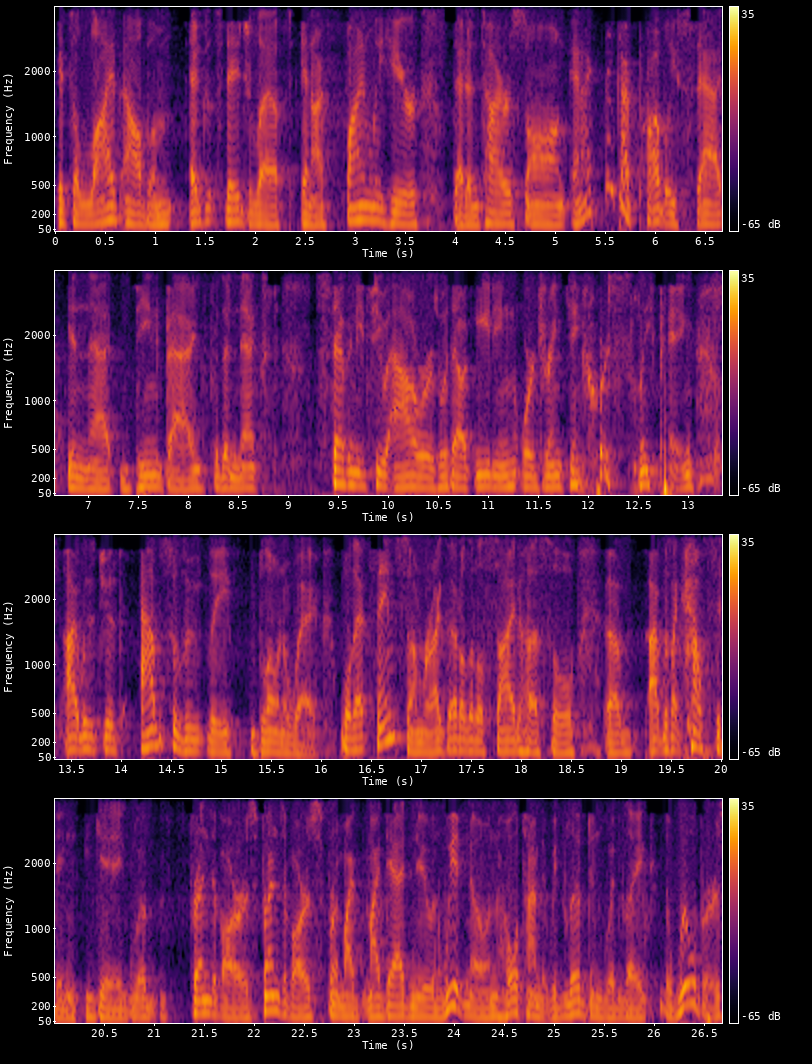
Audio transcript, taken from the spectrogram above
it's a live album, Exit Stage Left, and I finally hear that entire song. And I think I probably sat in that beanbag for the next 72 hours without eating or drinking or sleeping. I was just absolutely blown away. Well, that same summer, I got a little side hustle. Uh, I was like house sitting gig. A friend of ours, friends of ours from my, my dad knew and we had known the whole time that we'd lived in Woodlake, the Wilbers,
